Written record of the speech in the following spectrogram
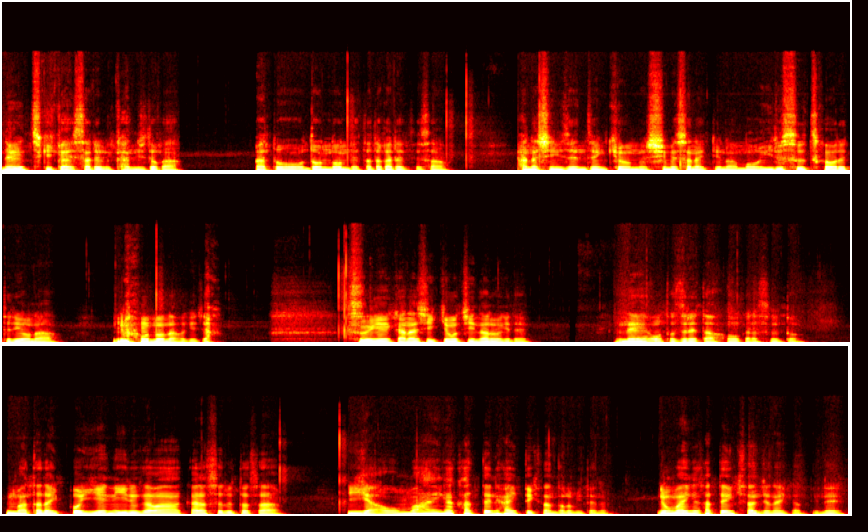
ね、突き返される感じとか、あと、どんどんで叩かれてさ、話に全然興味を示さないっていうのはもうイルス使われてるようなものなわけじゃん。すげえ悲しい気持ちになるわけだよ。ね、訪れた方からすると。まあ、ただ一方家にいる側からするとさ、いや、お前が勝手に入ってきたんだろ、みたいな。お前が勝手に来たんじゃないかっていうね。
